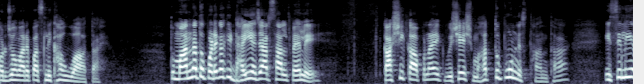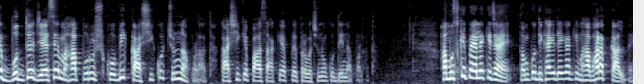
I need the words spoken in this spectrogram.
और जो हमारे पास लिखा हुआ आता है। तो मानना तो पड़ेगा कि ढाई हज़ार साल पहले काशी का अपना एक विशेष महत्वपूर्ण स्थान था। इसीलिए बुद्ध जैसे महापुरुष को भी काशी को चुनना पड़ा था। काशी के पास आके अपने प्रवचनों को देना पड़ा था। हम उसके पहले के जाएँ तो हमको दिखाई देगा कि महाभारत काल में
